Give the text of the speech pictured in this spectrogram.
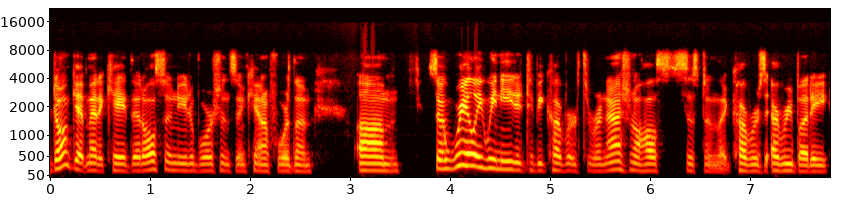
don't get Medicaid that also need abortions and can't afford them. Um, so, really, we need it to be covered through a national health system that covers everybody.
